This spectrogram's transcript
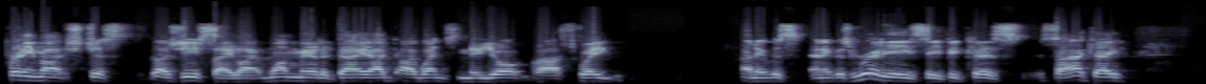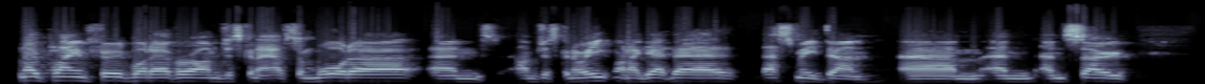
pretty much just, as you say, like one meal a day. I, I went to New York last week, and it was and it was really easy because it's like okay, no plain food, whatever. I'm just going to have some water and I'm just going to eat when I get there. That's me done. Um, and and so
